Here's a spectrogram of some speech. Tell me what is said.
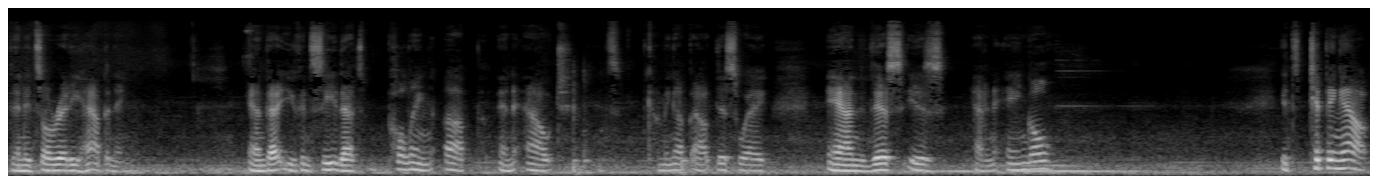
then it's already happening. And that you can see that's pulling up and out. It's coming up out this way. And this is at an angle. It's tipping out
